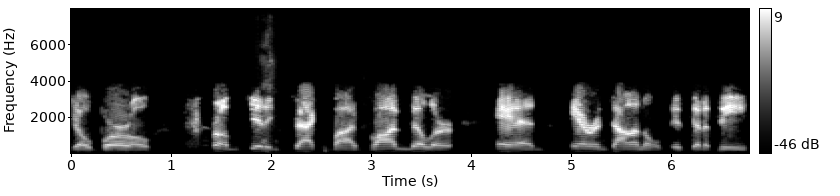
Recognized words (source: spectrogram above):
Joe Burrow from getting sacked by Von Miller and Aaron Donald is going to be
